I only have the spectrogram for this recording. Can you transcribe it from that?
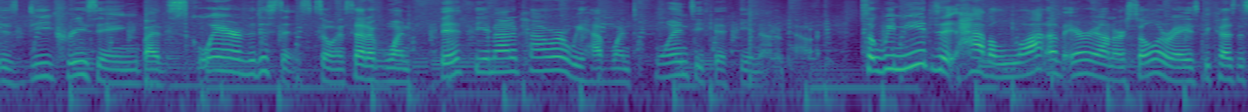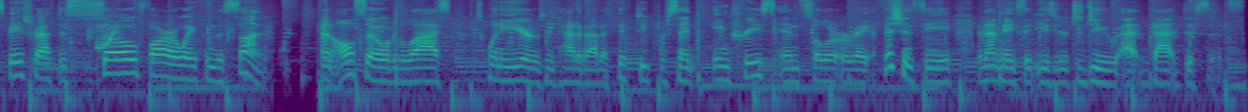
is decreasing by the square of the distance. So instead of one-fifth the amount of power, we have one-twenty-fifth the amount of power. So we need to have a lot of area on our solar arrays because the spacecraft is so far away from the sun. And also over the last 20 years, we've had about a 50% increase in solar array efficiency, and that makes it easier to do at that distance.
